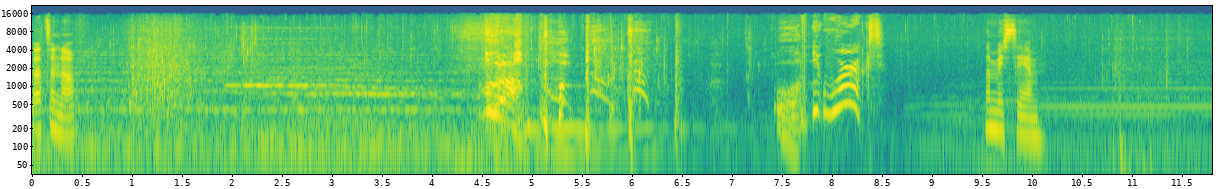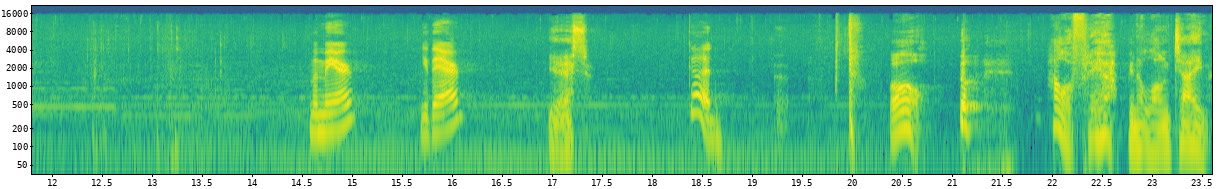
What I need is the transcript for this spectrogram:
That's enough. It worked! Let me see him. Mimir? You there? Yes. Good. Oh. Hello, Freya. Been a long time.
